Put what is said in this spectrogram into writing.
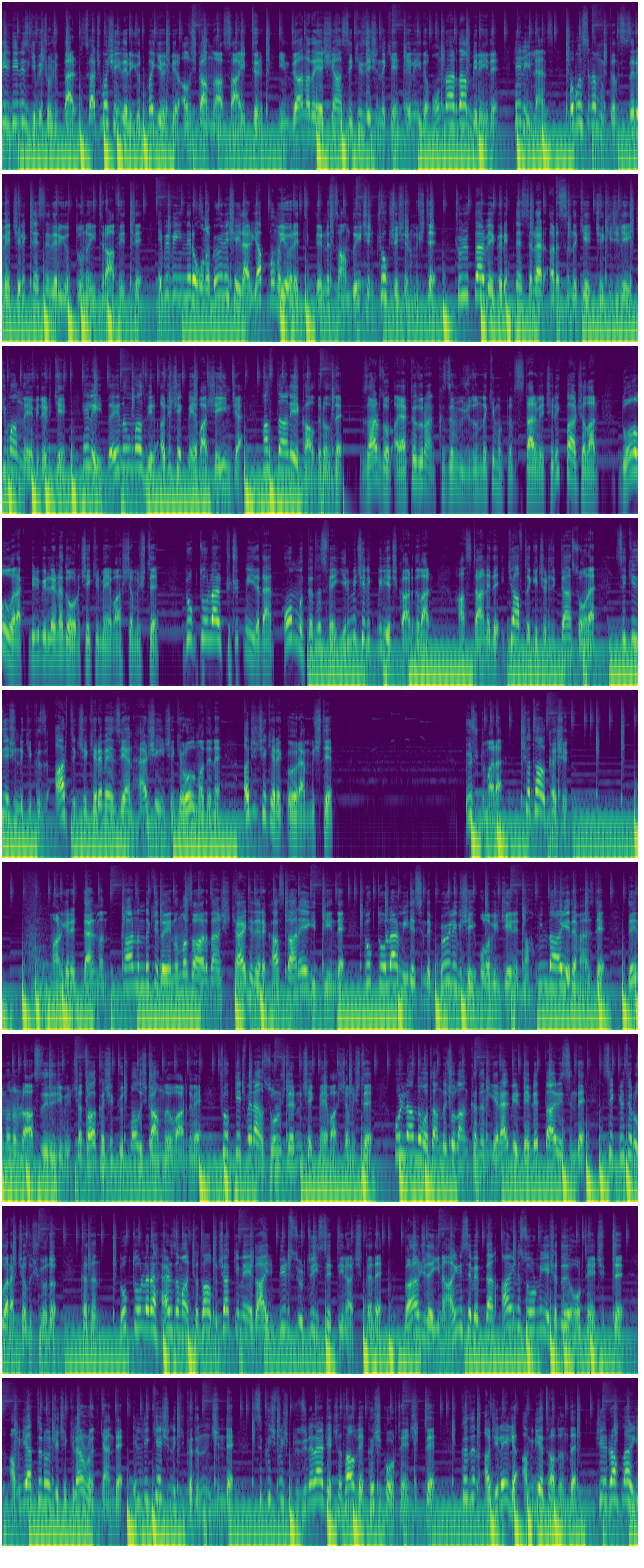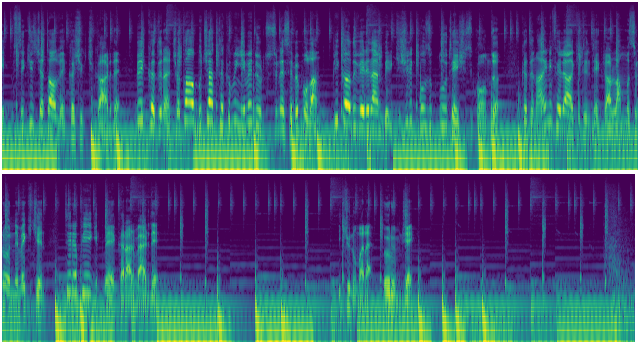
Bildiğiniz gibi çocuklar saçma şeyleri yutma gibi bir alışkanlığa sahiptir. Indiana'da yaşayan 8 yaşındaki Haley de onlardan biriydi. Haley Lens, babasına mıknatısları ve çelik nesneleri yuttuğunu itiraf etti. Ebeveynleri ona böyle şeyler yapmamayı öğrettiklerini sandığı için çok şaşırmıştı. Çocuklar ve garip nesneler arasındaki çekiciliği kim anlayabilir ki? Haley dayanılmaz bir acı çekmeye başlayınca hastaneye kaldırıldı. Zar zor ayakta duran kızın vücudundaki mıknatıslar ve çelik parçalar doğal olarak birbirlerine doğru çekilmeye başlamıştı. Doktorlar küçük mideden 10 mıknatıs ve 20 çelik bilye çıkardılar. Hastanede 2 hafta geçirdikten sonra 8 yaşındaki kız artık şekere benzeyen her şeyin şeker olmadığını acı çekerek öğrenmişti. 3 numara Çatal Kaşık Margaret Delman karnındaki dayanılmaz ağrıdan şikayet ederek hastaneye gittiğinde doktorlar midesinde böyle bir şey olabileceğini tahmin dahi edemezdi. Delman'ın rahatsız edici bir çatal kaşık yutma alışkanlığı vardı ve çok geçmeden sonuçlarını çekmeye başlamıştı. Hollanda vatandaşı olan kadın yerel bir devlet dairesinde sekreter olarak çalışıyordu. Kadın, doktorlara her zaman çatal bıçak yemeye dair bir sürtü hissettiğini açıkladı. Daha önce de yine aynı sebepten aynı sorunu yaşadığı ortaya çıktı. Ameliyattan önce çekilen röntgende 52 yaşındaki kadının içinde sıkışmış düzinelerce çatal ve kaşık ortaya çıktı. Kadın aceleyle ameliyata alındı. Cerrahlar 78 çatal ve kaşık çıkardı ve kadına çatal bıçak takımı yeme dürtüsüne sebep olan pika adı verilen bir kişilik bozukluğu teşhisi kondu. Kadın aynı felaketin tekrarlanmasını önlemek için terapiye gitmeye karar verdi. 2 numara Örümcek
